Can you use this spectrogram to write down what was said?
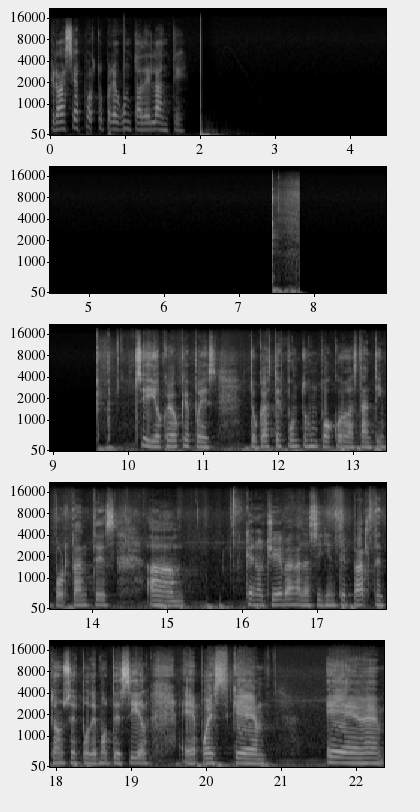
Gracias por tu pregunta. Adelante. Sí, yo creo que pues tocaste puntos un poco bastante importantes que nos llevan a la siguiente parte. Entonces podemos decir eh, pues que eh,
